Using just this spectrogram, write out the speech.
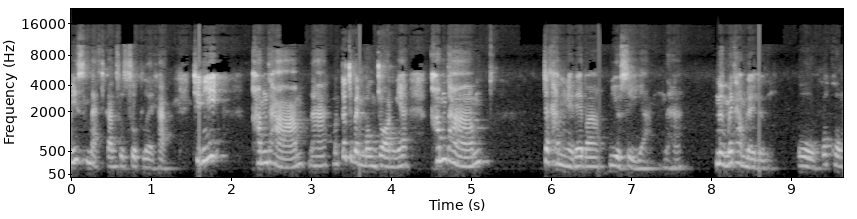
mismatch กันสุด ๆ เลยค่ะ ทีนี้คำถามนะมันก็จะเป็นวงจรเงี้ยคำถามจะทำยังไงได้บ้างมีอยู่สี่อย่างนะฮะหนึ่งไม่ทำอะไรเลย โอ้ก็คง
